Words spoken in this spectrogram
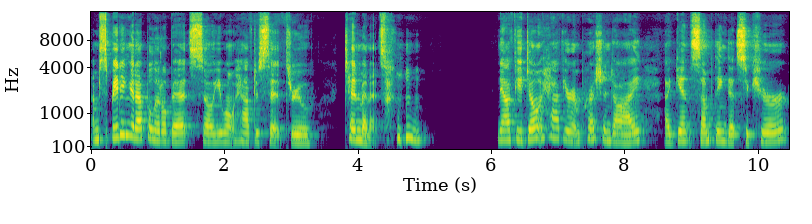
I'm speeding it up a little bit so you won't have to sit through 10 minutes. now, if you don't have your impression die against something that's secure,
